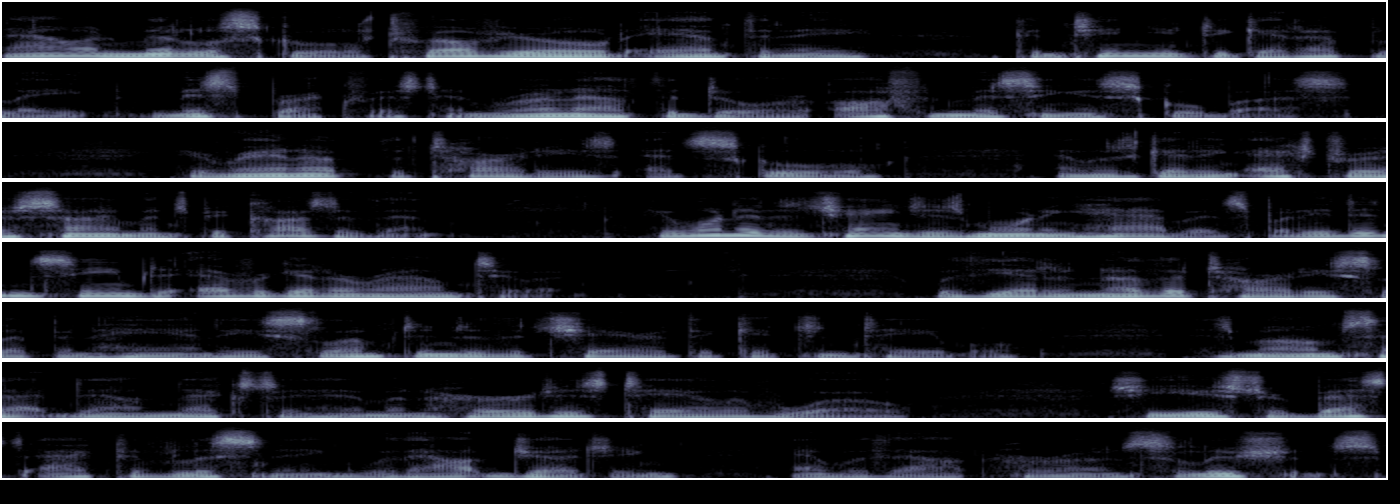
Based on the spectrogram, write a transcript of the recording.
Now in middle school, 12 year old Anthony continued to get up late, miss breakfast, and run out the door, often missing his school bus. He ran up the tardies at school and was getting extra assignments because of them. He wanted to change his morning habits, but he didn't seem to ever get around to it. With yet another tardy slip in hand, he slumped into the chair at the kitchen table. His mom sat down next to him and heard his tale of woe. She used her best active listening without judging and without her own solutions.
